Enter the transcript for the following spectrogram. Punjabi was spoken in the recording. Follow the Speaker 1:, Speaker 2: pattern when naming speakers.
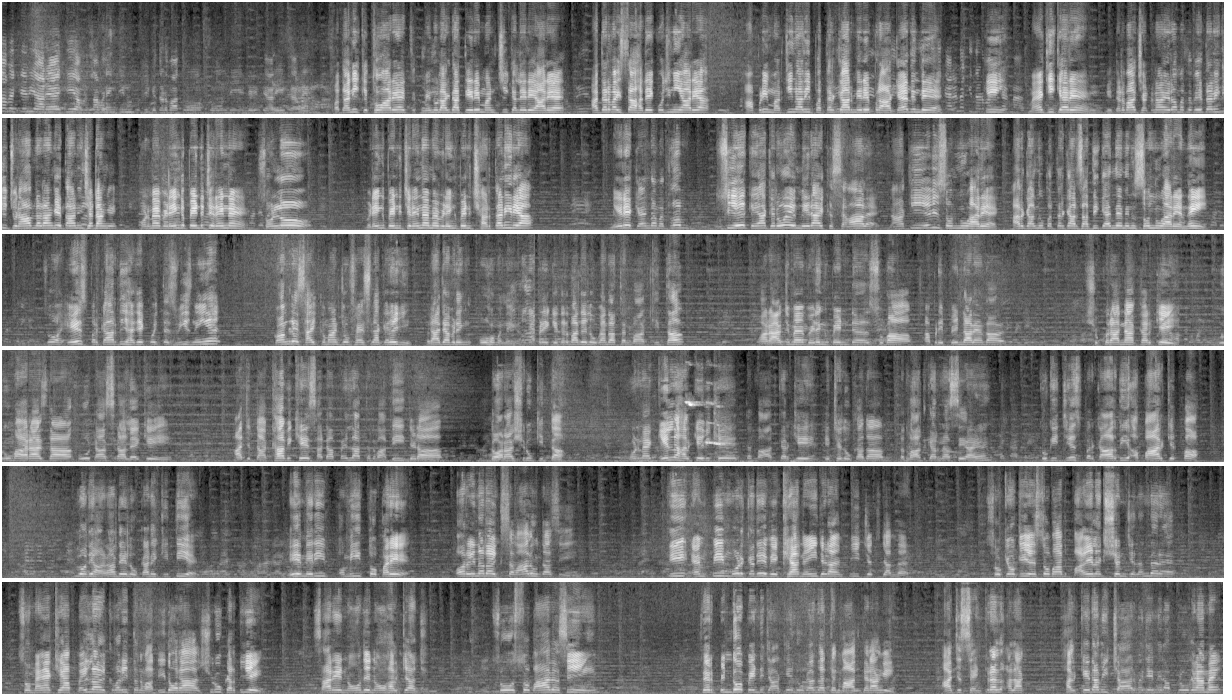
Speaker 1: ਚਰਚਾ ਵਿੱਚ ਇਹ ਵੀ ਆ ਰਿਹਾ ਹੈ ਕਿ ਅਮ੍ਰਿਤਾ ਵੜਿੰਗ ਜੀ ਨੂੰ ਤੁਸੀਂ ਗਿੱਦੜਬਾਹ ਤੋਂ ਚੋਣ ਦੀ ਜਿਹੜੀ ਤਿਆਰੀ ਕਰ ਰਹੇ ਹੋ।
Speaker 2: ਪਤਾ ਨਹੀਂ ਕਿੱਥੋਂ ਆ ਰਿਹਾ ਹੈ। ਮੈਨੂੰ ਲੱਗਦਾ ਤੇਰੇ ਮਨ 'ਚ ਹੀ ਇਕੱਲੇ ਦੇ ਆ ਰਿਹਾ ਹੈ। ਅਦਰਵਾਈਜ਼ ਤਾਂ ਹਦੇ ਕੁਝ ਨਹੀਂ ਆ ਰਿਹਾ। ਆਪਣੀ ਮਰਜ਼ੀ ਨਾਲ ਹੀ ਪੱਤਰਕਾਰ ਮੇਰੇ ਭਰਾ ਕਹਿ ਦਿੰਦੇ ਐ
Speaker 1: ਕਹਿ ਰਹੇ ਨਾ ਗਿੱਦੜਬਾਹ
Speaker 2: ਕਿ। ਮੈਂ ਕੀ ਕਹਿ ਰਿਹਾ ਹਾਂ? ਗਿੱਦੜਬਾਹ ਛੱਡਣਾ ਇਹਦਾ ਮਤਲਬ ਇਹ ਤਾਂ ਨਹੀਂ ਕਿ ਚੁਣਾਵ ਲੜਾਂਗੇ ਤਾਂ ਨਹੀਂ ਛੱਡਾਂਗੇ। ਹੁਣ ਮੈਂ ਵੜਿੰਗ ਪਿੰਡ 'ਚ ਰਹਿਣਾ ਸੁਣ ਲਓ ਵੜਿੰਗ ਪਿੰਡ 'ਚ ਰਹਿਣਾ ਮੈਂ ਵੜਿੰਗ ਪਿੰਡ ਛੱਡ ਤਾਂ ਨਹੀਂ ਰਿਹਾ। ਮੇਰੇ ਕਹਿਣ ਦਾ ਮਤਲਬ ਤੁਸੀਂ ਇਹ ਕਿਹਾ ਕਰੋ, ਇਹ ਮੇਰਾ ਇੱਕ ਸਵਾਲ ਹੈ, ਨਾ ਕਿ ਇਹ ਵੀ ਸੁਣਨ ਨੂੰ ਆ ਰਿਹਾ ਹੈ। ਹਰ ਗੱਲ ਨੂੰ ਪੱਤਰਕਾਰ ਸਾਥੀ ਕਹਿੰਦੇ ਮੈਨੂੰ ਸੁਣਨ ਨੂੰ ਆ ਰਿਹਾ, ਨਹੀਂ। ਸੋ ਇਸ ਪ੍ਰਕਾਰ ਦੀ ਹਜੇ ਕੋਈ ਤਜਵੀਜ਼ ਨਹੀਂ ਹੈ। ਕਾਂਗਰਸ ਹਾਈ ਕਮਾਂਡ ਜੋ ਫੈਸਲਾ ਕਰੇਗੀ, ਰਾਜਾ ਵੜਿੰਗ ਉਹ ਮੰਨੇਗਾ। ਆਪਣੇ ਗਿੱਦੜਬਾਹ ਦੇ ਲੋਕਾਂ ਦਾ ਧੰਨਵਾਦ ਕੀਤਾ। ਔਰ ਅੱਜ ਮੈਂ ਵੜਿੰਗ ਪਿੰਡ ਸਵੇਰ ਆਪਣੇ ਪਿੰਡ ਵਾਲਿਆਂ ਦਾ ਸ਼ੁਕਰਾਨਾ ਕਰਕੇ ਗੁਰੂ ਮਹਾਰਾਜ ਦਾ ਓਟ ਆਸਰਾ ਲੈ ਕੇ ਅੱਜ ਦਾਖਾ ਵਿਖੇ ਸਾਡਾ ਪਹਿਲਾ ਧੰਨਵਾਦੀ ਜਿਹੜਾ ਦੌਰਾ ਸ਼ੁਰੂ ਕੀਤਾ। ਹੁਣ ਮੈਂ ਗਿੱਲ ਹਲਕੇ ਵਿਖੇ ਧੰਨਵਾਦ ਕਰਕੇ ਇੱਥੇ ਲੋਕਾਂ ਦਾ ਧੰਨਵਾਦ ਕਰਨ ਵਾਸਤੇ ਆਇਆ ਕਿਉਂਕਿ ਜਿਸ ਪ੍ਰਕਾਰ ਦੀ ਅਪਾਰ ਕਿਰਪਾ ਲੁਧਿਆਣਾ ਦੇ ਲੋਕਾਂ ਨੇ ਕੀਤੀ ਹੈ, ਇਹ ਮੇਰੀ ਉਮੀਦ ਤੋਂ ਪਰੇ ਹੈ। ਔਰ ਇਹਨਾਂ ਦਾ ਇੱਕ ਸਵਾਲ ਹੁੰਦਾ ਸੀ ਕਿ ਐਮਪੀ ਮੁੜ ਕਦੇ ਵੇਖਿਆ ਨਹੀਂ ਜਿਹੜਾ ਐਮਪੀ ਜਿੱਤ ਜਾਂਦਾ ਹੈ। ਸੋ ਕਿਉਂਕਿ ਇਸ ਤੋਂ ਬਾਅਦ ਬਾਈ ਇਲੈਕਸ਼ਨ ਜਲੰਧਰ ਹੈ। ਸੋ ਮੈਂ ਕਿਹਾ ਪਹਿਲਾਂ ਇੱਕ ਵਾਰੀ ਧੰਨਵਾਦੀ ਦੌਰਾ ਸ਼ੁਰੂ ਕਰ ਦਈਏ ਸਾਰੇ 9 ਦੇ 9 ਹਲਕਿਆਂ 'ਚ। ਸੋ ਉਸ ਤੋਂ ਬਾਅਦ ਅਸੀਂ ਫਿਰ ਪਿੰਡੋ ਪਿੰਡ ਜਾ ਕੇ ਲੋਕਾਂ ਦਾ ਧੰਨਵਾਦ ਕਰਾਂਗੇ। ਅੱਜ ਸੈਂਟਰਲ ਇਲਾਕ ਹਲਕੇ ਦਾ ਵੀ 4 ਵਜੇ ਮੇਰਾ ਪ੍ਰੋਗਰਾਮ ਹੈ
